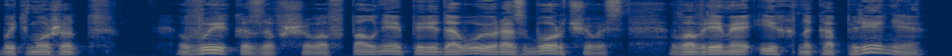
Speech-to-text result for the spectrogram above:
быть может, выказавшего вполне передовую разборчивость во время их накопления,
